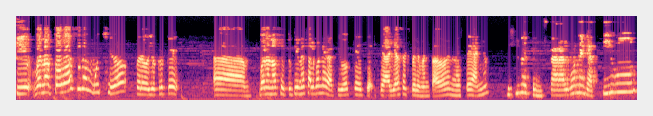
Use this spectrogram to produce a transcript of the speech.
sí, bueno, todo ha sido muy chido, pero yo creo que, uh, bueno, no sé, ¿tú tienes algo negativo que te, hayas experimentado en este año? Déjame pensar, algo negativo.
